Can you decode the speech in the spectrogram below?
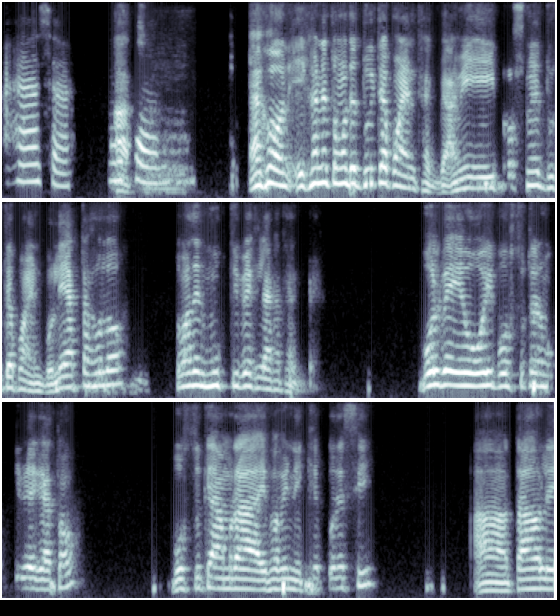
হ্যাঁ স্যার আচ্ছা। এখন এখানে তোমাদের দুইটা পয়েন্ট থাকবে। আমি এই প্রশ্নের দুইটা পয়েন্ট বলি। একটা হলো, তোমাদের মুক্তিবেগ লেখা থাকবে। বলবে, এ ওই বস্তুটার মুক্তিবেগ এত। বস্তুকে আমরা এভাবে নিক্ষেপ করেছি। আহ তাহলে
